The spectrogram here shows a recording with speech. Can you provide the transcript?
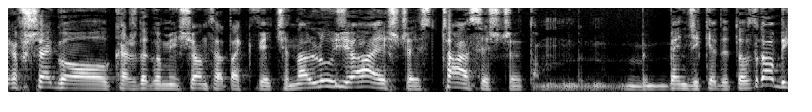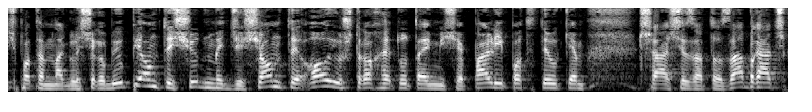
Pierwszego każdego miesiąca tak wiecie, na luzie, a jeszcze jest czas, jeszcze tam będzie kiedy to zrobić. Potem nagle się robił piąty, siódmy, dziesiąty. O, już trochę tutaj mi się pali pod tyłkiem. Trzeba się za to zabrać.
